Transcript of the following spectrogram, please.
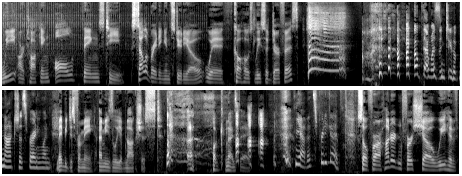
We are talking all things tea, celebrating in studio with co-host Lisa Durfus. Hope that wasn't too obnoxious for anyone. Maybe just for me, I'm easily obnoxious. what can I say? yeah, that's pretty good. So for our 101st show, we have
